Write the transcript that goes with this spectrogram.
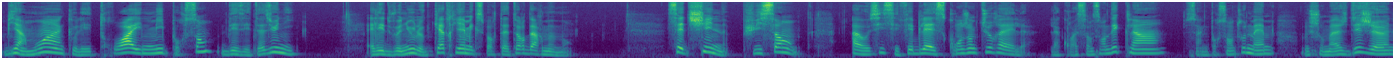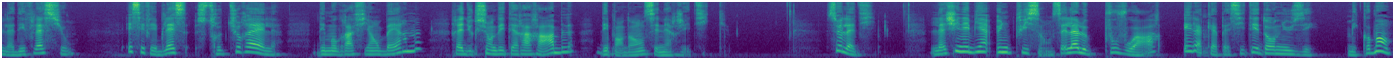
bien moins que les 3,5% des États-Unis. Elle est devenue le quatrième exportateur d'armement. Cette Chine puissante a aussi ses faiblesses conjoncturelles, la croissance en déclin, 5% tout de même, le chômage des jeunes, la déflation, et ses faiblesses structurelles, démographie en berne, réduction des terres arables, dépendance énergétique. Cela dit, la Chine est bien une puissance. Elle a le pouvoir et la capacité d'en user. Mais comment?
